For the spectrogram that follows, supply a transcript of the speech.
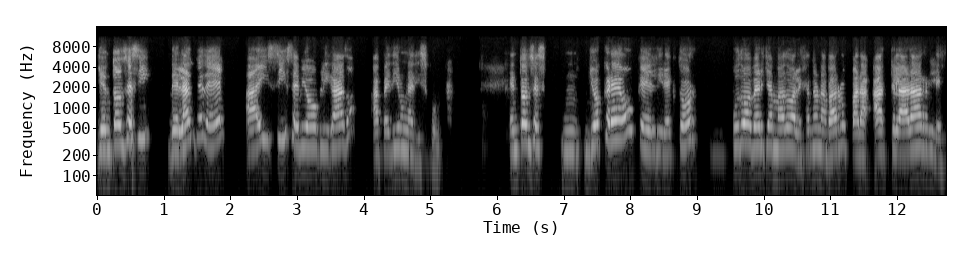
y entonces sí, delante de él, ahí sí se vio obligado a pedir una disculpa. Entonces, yo creo que el director pudo haber llamado a Alejandro Navarro para aclararle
